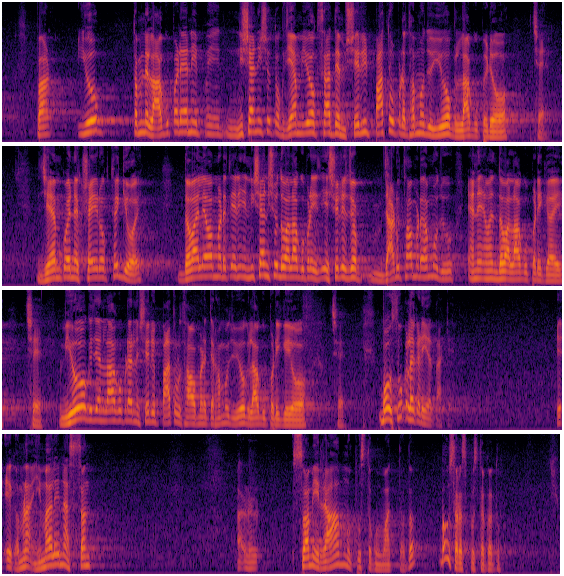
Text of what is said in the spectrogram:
પણ યોગ તમને લાગુ પડે એની નિશાની શું? તો જેમ યોગ સાધે એમ શરીર પાતું પડે સમજવું યોગ લાગુ પડ્યો છે. જેમ કોઈને ક્ષય રોગ થઈ ગયો હોય, દવા લેવા મળે તેની નિશાની શું દવા લાગુ પડી? એ શરીર જો જાડું થવા મળે સમજવું એને દવા લાગુ પડી ગઈ છે. યોગ જેને લાગુ પડે અને શરીર પાતળું થવા મળે ત્યારે સમજવું યોગ લાગુ પડી ગયો છે. બહુ સુખ લકડી હતા કે. એક હમણાં હિમાલયના સંત સ્વામી રામનું પુસ્તક હું વાંચતો હતો. બહુ સરસ પુસ્તક હતું.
